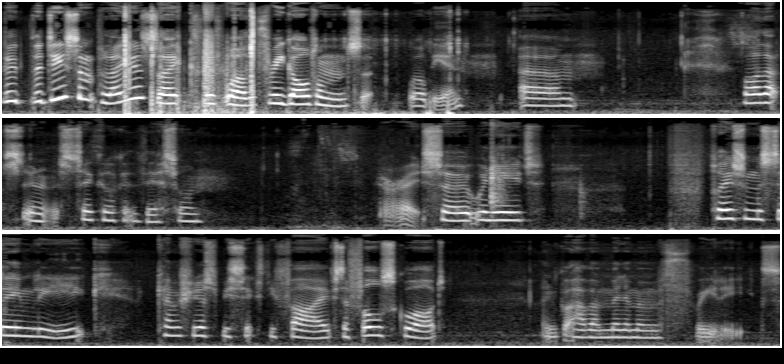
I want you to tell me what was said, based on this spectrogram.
the the decent players, like the well, the three gold ones that will be in. Um, well, that's doing it. Let's take a look at this one. All right, so we need players from the same league. Chemistry has to be 65. It's a full squad, and you've got to have a minimum of three leagues.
